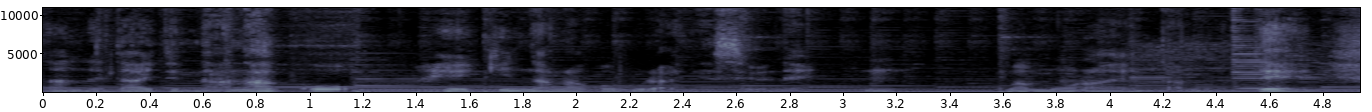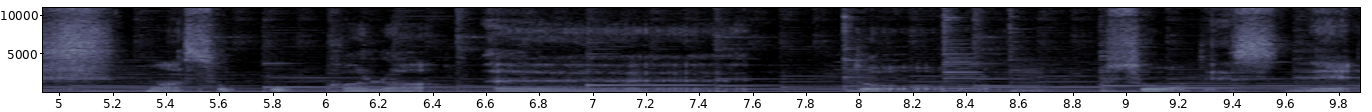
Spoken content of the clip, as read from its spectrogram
なんで大体7個、平均7個ぐらいですよね。うん。まあ、もらえたので、まあそこから、えー、っと、そうですね、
